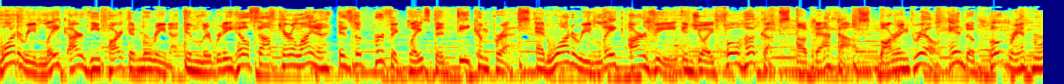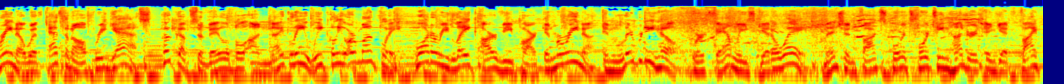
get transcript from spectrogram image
Wateree Lake RV Park and Marina in Liberty Hill, South Carolina is the perfect place to decompress. At Wateree Lake RV, enjoy full hookups, a bathhouse, bar and grill, and a boat ramp marina with ethanol-free gas. Hookups available on nightly, weekly, or monthly. Wateree Lake RV Park and Marina in Liberty Hill, where families get away. Mention Fox Sports 1400 and get 5%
